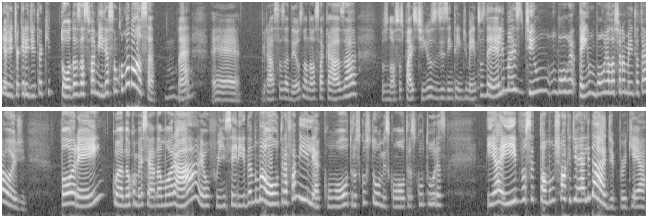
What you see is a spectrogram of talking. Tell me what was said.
e a gente acredita que todas as famílias são como a nossa, uhum. né? É, graças a Deus, na nossa casa os nossos pais tinham os desentendimentos dele, mas tinham um bom, tem um bom relacionamento até hoje. Porém, quando eu comecei a namorar, eu fui inserida numa outra família, com outros costumes, com outras culturas. E aí você toma um choque de realidade, porque a,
